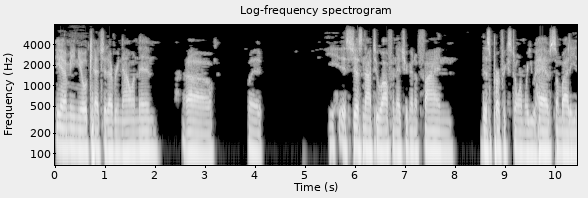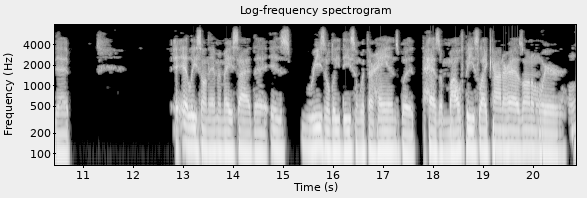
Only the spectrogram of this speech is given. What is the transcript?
Yeah, I mean you'll catch it every now and then, uh, but it's just not too often that you're going to find this perfect storm where you have somebody that, at least on the MMA side, that is reasonably decent with their hands, but has a mouthpiece like Conor has on him, uh-huh. where uh-huh.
